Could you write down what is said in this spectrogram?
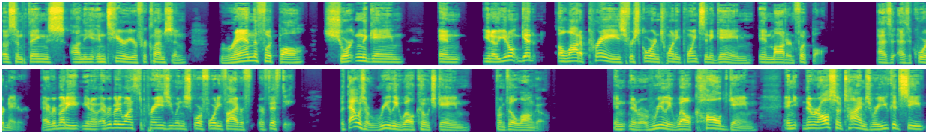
of some things on the interior for Clemson, ran the football, shortened the game, and you know, you don't get a lot of praise for scoring 20 points in a game in modern football as as a coordinator. Everybody, you know, everybody wants to praise you when you score 45 or, or 50. But that was a really well coached game from Phil Longo. In, in, a really well called game. And there were also times where you could see,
